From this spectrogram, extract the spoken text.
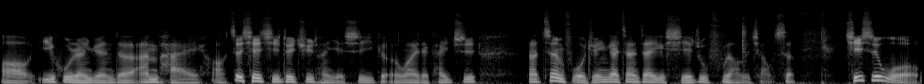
哦，医护人员的安排，哦，这些其实对剧团也是一个额外的开支。那政府我觉得应该站在一个协助辅导的角色。其实我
